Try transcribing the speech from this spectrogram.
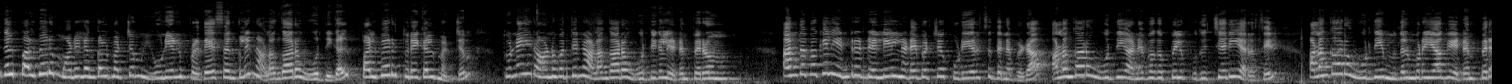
இதில் பல்வேறு மாநிலங்கள் மற்றும் யூனியன் பிரதேசங்களின் அலங்கார ஊர்திகள் பல்வேறு துறைகள் மற்றும் துணை ராணுவத்தின் அலங்கார ஊர்திகள் இடம்பெறும். அந்த வகையில் இன்று டெல்லியில் நடைபெற்ற குடியரசு தின விழா அலங்கார ஊர்தி அணிவகுப்பில் புதுச்சேரி அரசின் அலங்கார ஊர்தி முதல் முறையாக இடம்பெற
